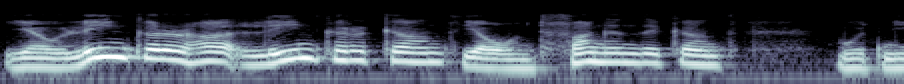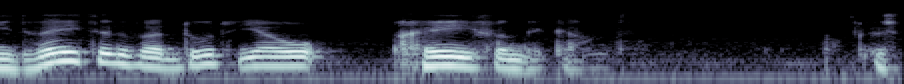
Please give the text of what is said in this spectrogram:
jouw linker, linkerkant, jouw ontvangende kant, moet niet weten wat doet jouw gevende kant. Dus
